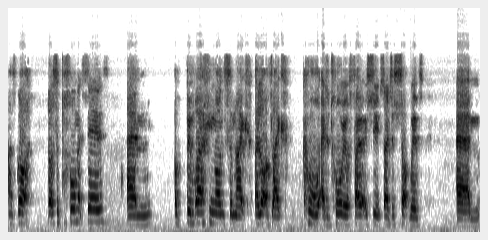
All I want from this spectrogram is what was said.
I've got lots of performances. Um, I've been working on some like a lot of like cool editorial photo shoots. I just shot with um,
